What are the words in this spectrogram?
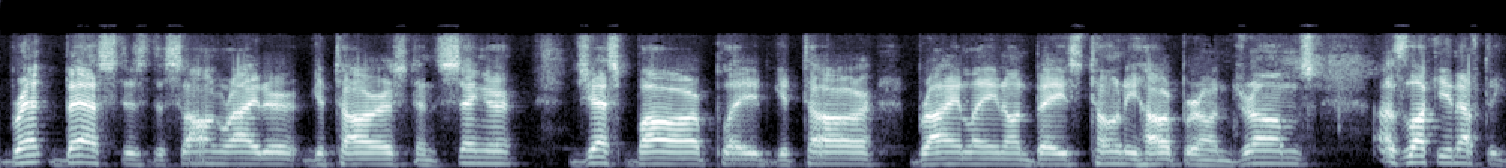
Brent Best is the songwriter, guitarist, and singer. Jess Barr played guitar, Brian Lane on bass, Tony Harper on drums. I was lucky enough to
